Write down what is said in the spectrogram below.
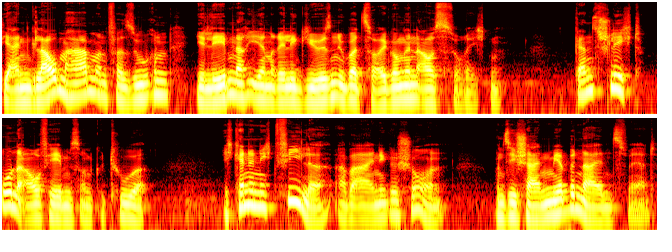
die einen Glauben haben und versuchen, ihr Leben nach ihren religiösen Überzeugungen auszurichten. Ganz schlicht, ohne Aufhebens und Getue. Ich kenne nicht viele, aber einige schon und sie scheinen mir beneidenswert.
